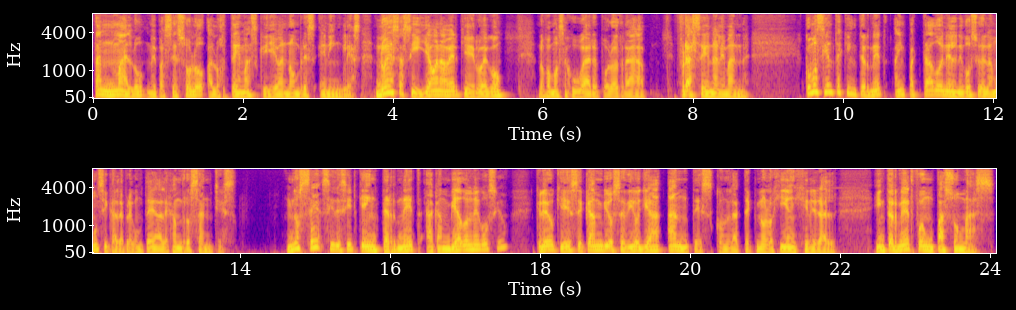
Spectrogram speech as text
tan malo, me pasé solo a los temas que llevan nombres en inglés. No es así, ya van a ver que luego nos vamos a jugar por otra frase en alemán. ¿Cómo sientes que Internet ha impactado en el negocio de la música? Le pregunté a Alejandro Sánchez. No sé si decir que Internet ha cambiado el negocio. Creo que ese cambio se dio ya antes con la tecnología en general. Internet fue un paso más.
